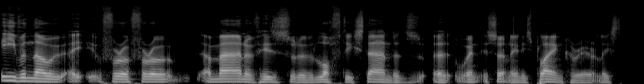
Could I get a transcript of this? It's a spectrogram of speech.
even though uh, for a, for a, a man of his sort of lofty standards, uh, when certainly in his playing career at least,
